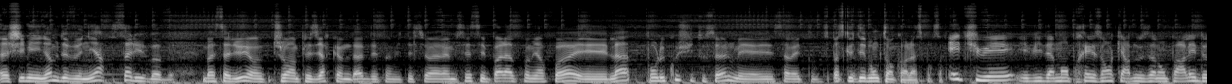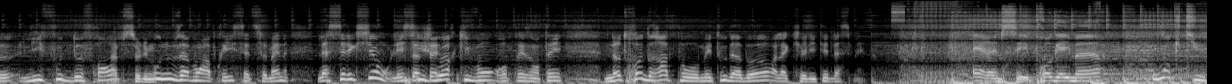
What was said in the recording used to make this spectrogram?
euh, chez Millennium, de venir. Salut Bob. Bah salut, hein, toujours un plaisir comme d'hab d'être invité sur RMC, c'est pas la première fois et là pour le coup je suis tout seul mais ça va être tout. C'est parce que t'es bon que t'es encore là, c'est pour ça. Et tu es évidemment présent car nous allons parler de l'e-foot de France. Absolument. Où nous avons appris cette semaine la sélection, les six fait. joueurs qui vont représenter notre drapeau. Mais tout d'abord, l'actualité de la semaine. RMC Pro Gamer, l'actu.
